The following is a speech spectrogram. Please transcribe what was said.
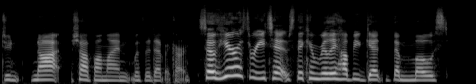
Do not shop online with a debit card. So, here are three tips that can really help you get the most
